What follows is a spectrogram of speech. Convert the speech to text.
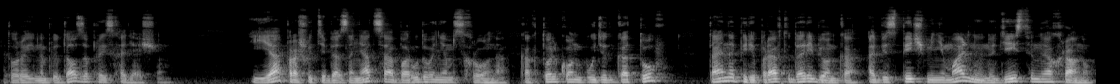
который наблюдал за происходящим. «Я прошу тебя заняться оборудованием схрона. Как только он будет готов, тайно переправь туда ребенка, обеспечь минимальную, но действенную охрану.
